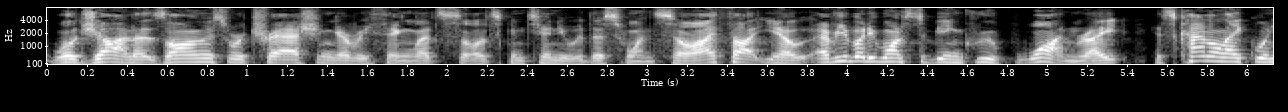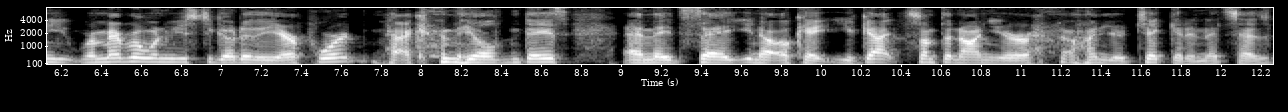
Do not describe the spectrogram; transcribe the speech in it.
Well, John, as long as we're trashing everything, let's let's continue with this one. So I thought, you know, everybody wants to be in group one, right? It's kind of like when you remember when we used to go to the airport back in the olden days, and they'd say, you know, okay, you got something on your on your ticket, and it says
